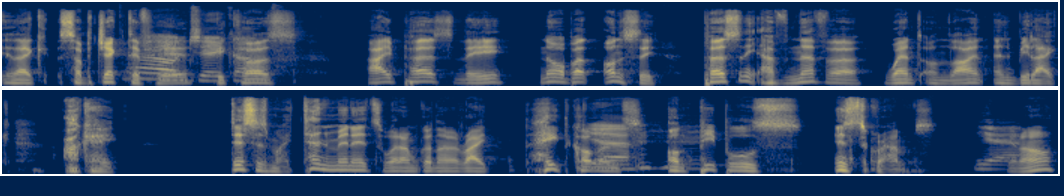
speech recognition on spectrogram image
like subjective Oh, here, Jacob. because I personally no, but honestly, personally, I've never went online and be like, okay, this is my ten minutes where I'm gonna write hate comments on Mhm. people's Instagrams. Yeah. You know,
